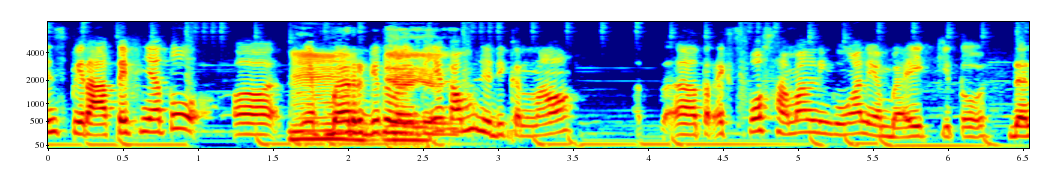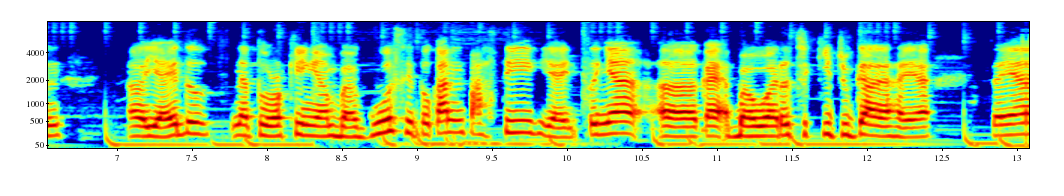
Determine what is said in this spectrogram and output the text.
inspiratifnya tuh uh, hmm, nyebar gitu yeah, loh. iya, intinya yeah, kamu jadi kenal uh, terekspos sama lingkungan yang baik gitu. Dan uh, ya itu networking yang bagus itu kan pasti ya itunya uh, kayak bawa rezeki juga ya ya. Saya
